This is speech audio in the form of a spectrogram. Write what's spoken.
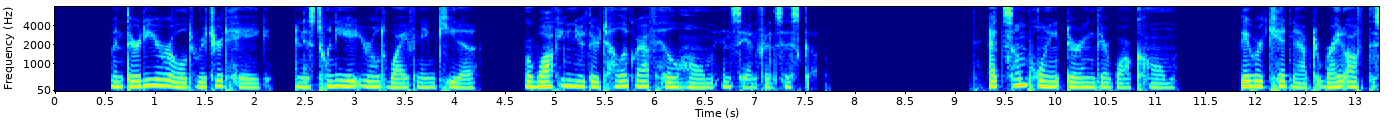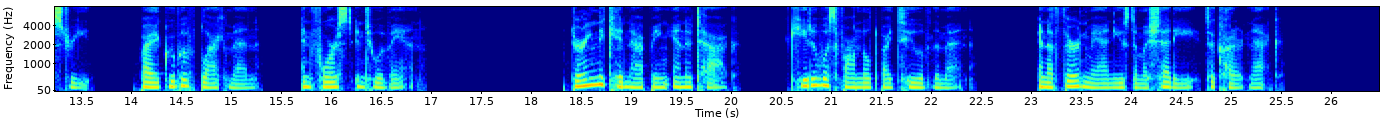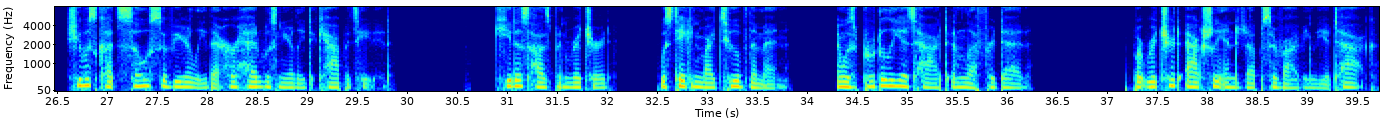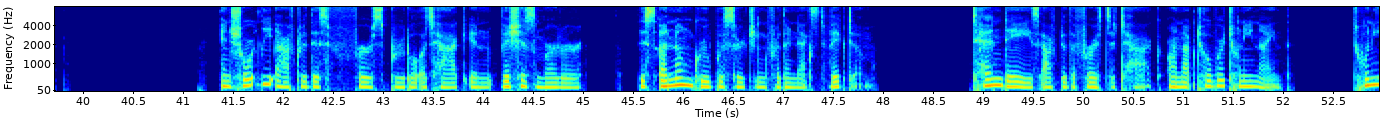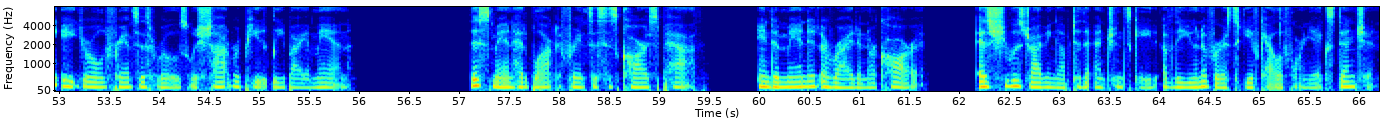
when 30 year old Richard Hague and his 28 year old wife named Quita were walking near their Telegraph Hill home in San Francisco. At some point during their walk home, they were kidnapped right off the street by a group of black men and forced into a van. During the kidnapping and attack, Quita was fondled by two of the men, and a third man used a machete to cut her neck. She was cut so severely that her head was nearly decapitated. Quita's husband, Richard, was taken by two of the men and was brutally attacked and left for dead. But Richard actually ended up surviving the attack. And shortly after this first brutal attack and vicious murder, this unknown group was searching for their next victim. Ten days after the first attack, on October 29th, 28 year old Francis Rose was shot repeatedly by a man. This man had blocked Francis's car's path and demanded a ride in her car as she was driving up to the entrance gate of the University of California Extension.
